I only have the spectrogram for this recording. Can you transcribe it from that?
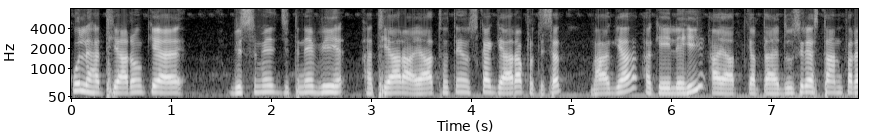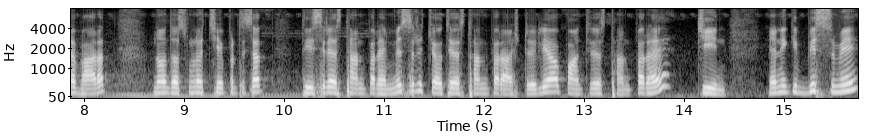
कुल हथियारों के विश्व में जितने भी हथियार आयात होते हैं, उसका ग्यारह प्रतिशत भाग अकेले ही आयात करता है। दूसरे स्थान पर है भारत, नौ दशमलव छः प्रतिशत। तीसरे स्थान पर है मिस्र, चौथे स्थान पर ऑस्ट्रेलिया और पाँचवें स्थान पर है चीन। यानी कि विश्व में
